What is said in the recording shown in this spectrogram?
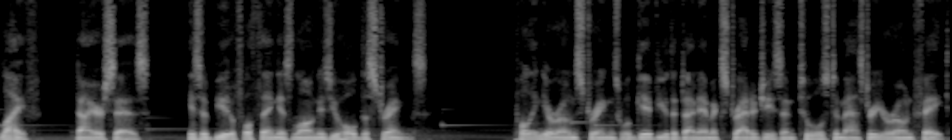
Life, Dyer says, is a beautiful thing as long as you hold the strings. Pulling your own strings will give you the dynamic strategies and tools to master your own fate.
